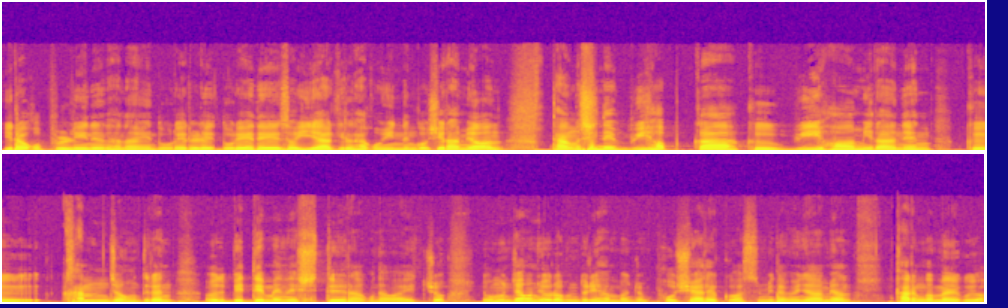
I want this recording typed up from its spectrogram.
이라고 불리는 하나의 노래를 노래에 대해서 이야기를 하고 있는 것이라면 당신의 위협과 그 위험이라는 그 감정들은 be diminished라고 나와 있죠. 이 문장은 여러분들이 한번 좀 보셔야 될 것 같습니다. 왜냐하면 다른 것 말고요.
